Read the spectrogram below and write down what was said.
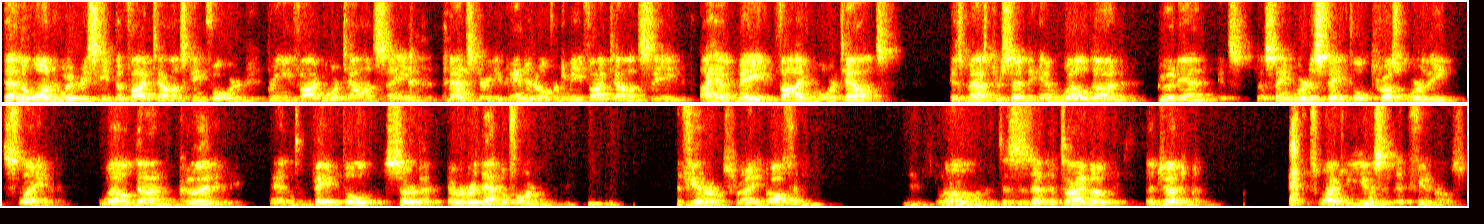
Then the one who had received the five talents came forward, bringing five more talents, saying, Master, you handed over to me five talents. See, I have made five more talents. His master said to him, Well done, good and it's the same word as faithful, trustworthy slave. Well done, good and faithful servant. Ever heard that before? The funerals, right? Often. Well, this is at the time of the judgment. That's why we use it at funerals.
